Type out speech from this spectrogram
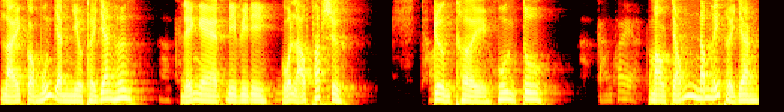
lại còn muốn dành nhiều thời gian hơn để nghe dvd của lão pháp sư. Trường thời huân tu. Mau chóng nắm lấy thời gian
